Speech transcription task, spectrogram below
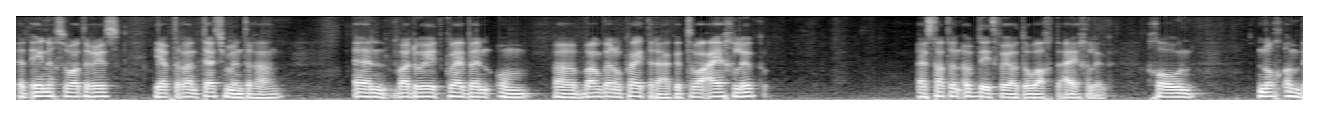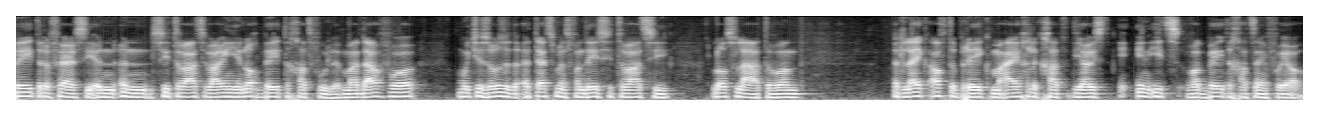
het enige wat er is, je hebt er een attachment eraan. En waardoor je het kwijt bent om, eh, bang bent om kwijt te raken. Terwijl eigenlijk er staat een update voor jou te wachten eigenlijk. Gewoon nog een betere versie. Een, een situatie waarin je nog beter gaat voelen. Maar daarvoor moet je sowieso de attachment van deze situatie loslaten. Want het lijkt af te breken, maar eigenlijk gaat het juist in iets wat beter gaat zijn voor jou.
